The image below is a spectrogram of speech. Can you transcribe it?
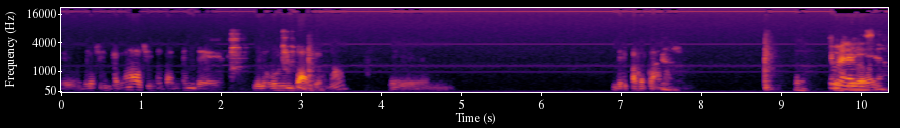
de, los internados, sino también de, los voluntarios, ¿no? Eh, de espartanos. Qué maravilla.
